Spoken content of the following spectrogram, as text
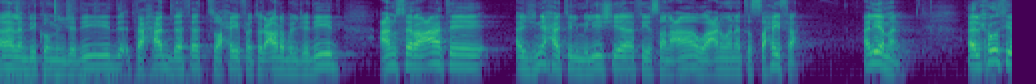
أهلا بكم من جديد. تحدثت صحيفة العرب الجديد عن صراعات أجنحة الميليشيا في صنعاء وعنونت الصحيفة. اليمن. الحوثي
